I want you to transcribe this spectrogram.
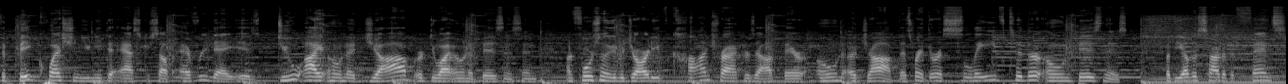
The big question you need to ask yourself every day is Do I own a job or do I own a business? And unfortunately, the majority of contractors out there own a job. That's right, they're a slave to their own business. But the other side of the fence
